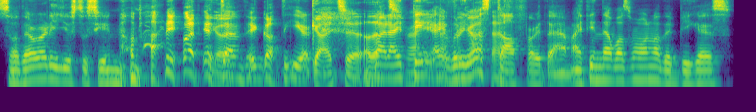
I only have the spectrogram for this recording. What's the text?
so they're already used to seeing nobody by the time they got here. Gotcha. Oh, but I think right. I but it was that. tough for them. I think that was one of the biggest,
